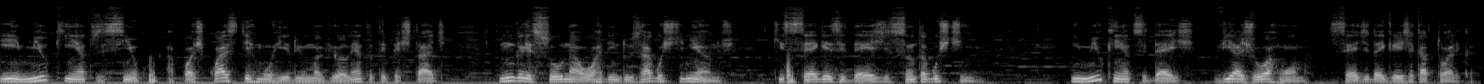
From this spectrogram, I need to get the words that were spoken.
e, em 1505, após quase ter morrido em uma violenta tempestade, ingressou na Ordem dos Agostinianos, que segue as ideias de Santo Agostinho. Em 1510, viajou a Roma, sede da Igreja Católica.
